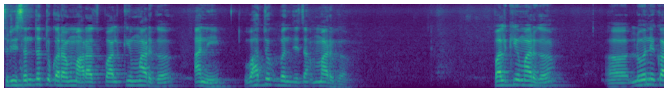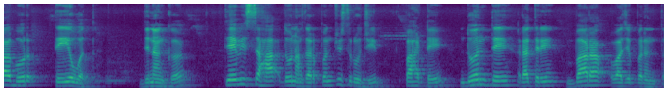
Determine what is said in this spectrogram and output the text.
श्री संत तुकाराम महाराज पालखी मार्ग आणि वाहतूक बंदीचा मार्ग. पालखी मार्ग लोणी काळभोर ते यवत दिनांक तेवीस सहा दोन हजार पंचवीस रोजी पहाटे दोन ते रात्री बारा वाजेपर्यंत.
